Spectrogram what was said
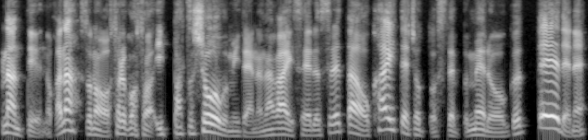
なんていうのかなその、それこそ一発勝負みたいな長いセールスレターを書いて、ちょっとステップメールを送って、でね、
